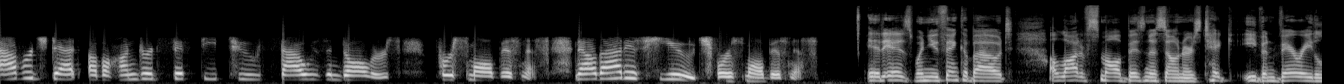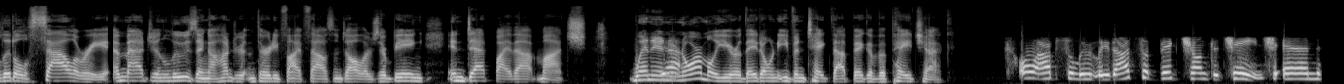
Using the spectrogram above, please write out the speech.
average debt of $152,000 per small business. Now, that is huge for a small business. It is when you think about a lot of small business owners take even very little salary. Imagine losing $135,000 or being in debt by that much. When in Yeah. a normal year, they don't even take that big of a paycheck. Oh, absolutely. That's a big chunk of change. And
